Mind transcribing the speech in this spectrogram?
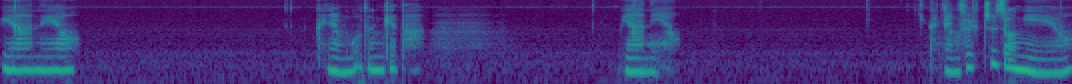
미안해요. 그냥 모든 게 다 미안해요. 그냥 술주정이에요.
